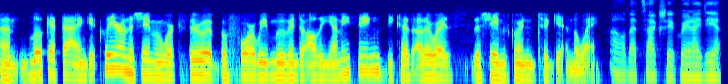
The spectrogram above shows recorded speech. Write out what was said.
um, look at that and get clear on the shame and work through it before we move into all the yummy things because otherwise the shame is going to get in the way. Oh, that's actually a great idea.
